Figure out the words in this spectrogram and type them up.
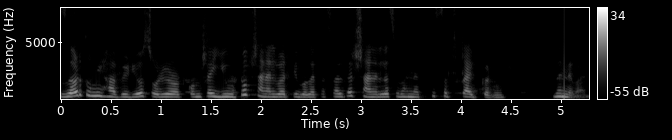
जर तुम्ही हा व्हिडिओ स्टोरी डॉट कॉमच्या युट्यूब चॅनलवरती बघत असाल तर चॅनलला सुद्धा नक्की सबस्क्राईब करून घ्या. धन्यवाद.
